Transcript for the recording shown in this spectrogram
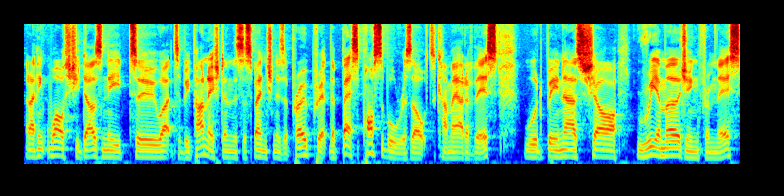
And I think whilst she does need to uh, to be punished and the suspension is appropriate, the best possible result to come out of this would be Naz Shah re-emerging from this,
